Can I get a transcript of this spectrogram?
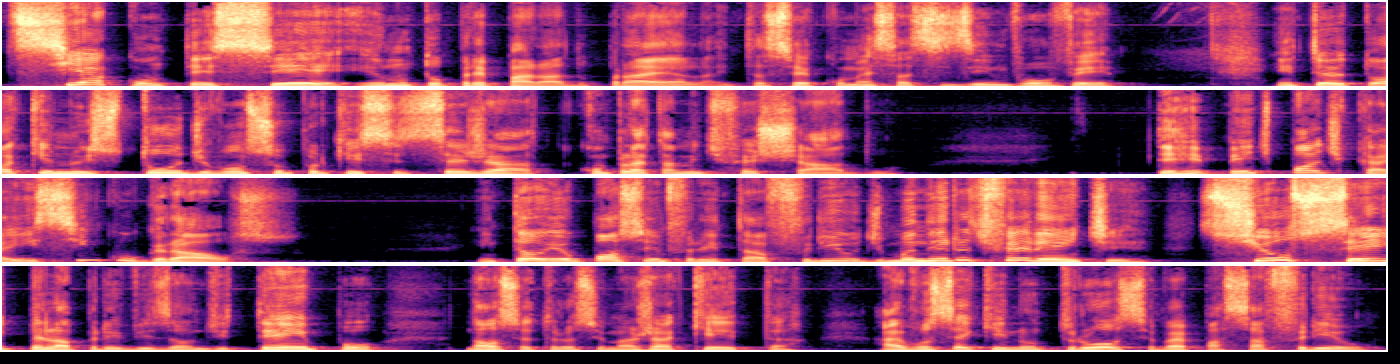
Se acontecer, eu não estou preparado para ela. Então, você começa a se desenvolver. Então, eu estou aqui no estúdio, vamos supor que seja completamente fechado. De repente, pode cair 5 graus. Então, eu posso enfrentar frio de maneira diferente. Se eu sei pela previsão de tempo, nossa, eu trouxe uma jaqueta. Aí, você que não trouxe, vai passar frio.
